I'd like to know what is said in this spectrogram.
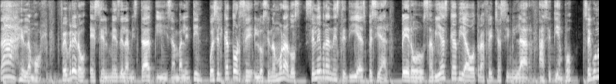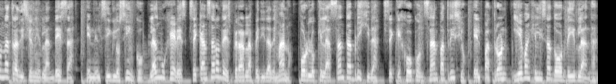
Ah, el amor. Febrero es el mes de la amistad y San Valentín, pues el 14 los enamorados celebran este día especial. Pero, ¿sabías que había otra fecha similar hace tiempo? Según una tradición irlandesa, en el siglo V, las mujeres se cansaron de esperar la pedida de mano, por lo que la Santa Brígida se quejó con San Patricio, el patrón y evangelizador de Irlanda.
